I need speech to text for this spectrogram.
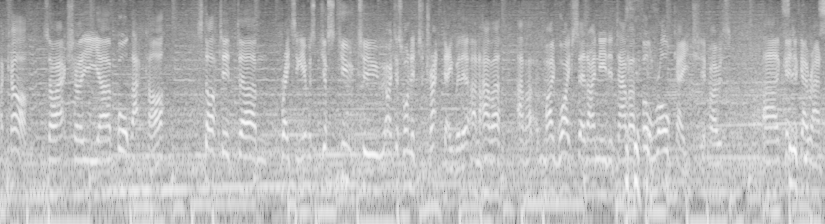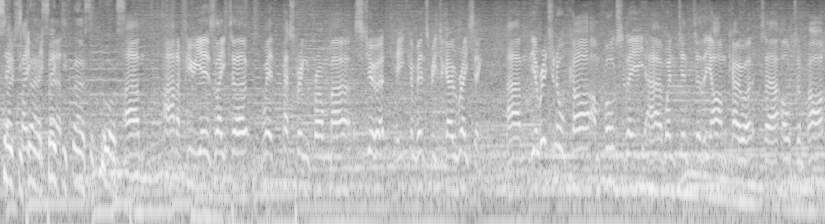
a car. So I actually uh, bought that car started um, racing. It was just due to I just wanted to track day with it and have a, have a my wife said I needed to have a full roll cage if I was uh, going safety, to go around. Safety, so safety first, first, safety first, of course. Um, and a few years later, with pestering from uh, Stuart, he convinced me to go racing. Um, the original car, unfortunately, uh, went into the Armco at uh, Oulton Park,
